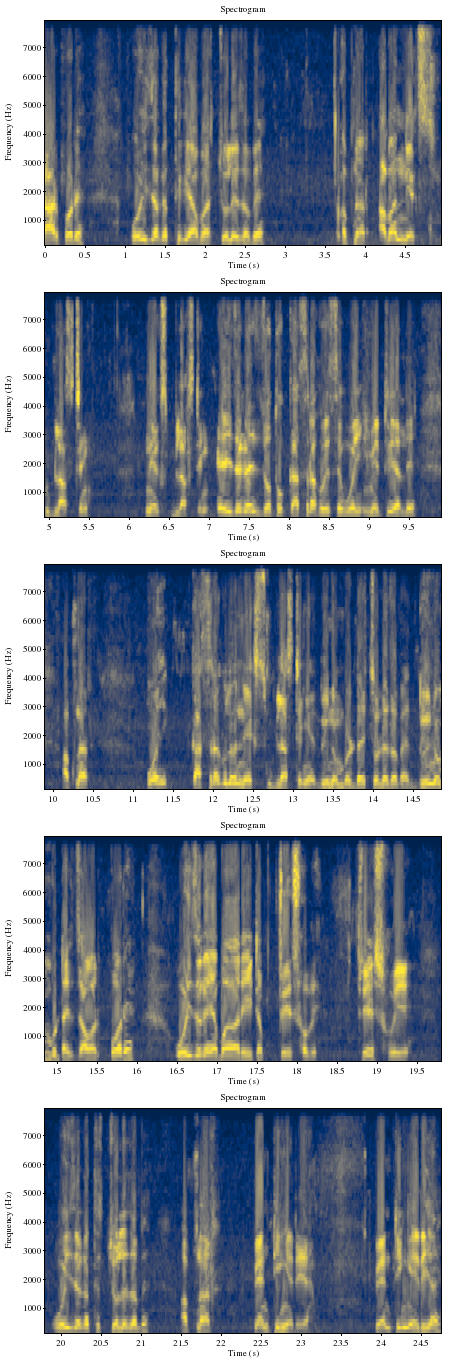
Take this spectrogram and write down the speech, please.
তারপরে ওই জায়গার থেকে আবার চলে যাবে আপনার আবার নেক্সট ব্লাস্টিং নেক্সট ব্লাস্টিং এই জায়গায় যত কাঁচরা হয়েছে ওই মেটেরিয়ালে আপনার ওই কাঁচরাগুলো নেক্সট ব্লাস্টিংয়ে দুই নম্বরটায় চলে যাবে। দুই নম্বরটায় যাওয়ার পরে ওই জায়গায় আবার এইটা ফ্রেশ হবে। ফ্রেশ হয়ে ওই জায়গাতে চলে যাবে আপনার পেন্টিং এরিয়া পেন্টিং এরিয়ায়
